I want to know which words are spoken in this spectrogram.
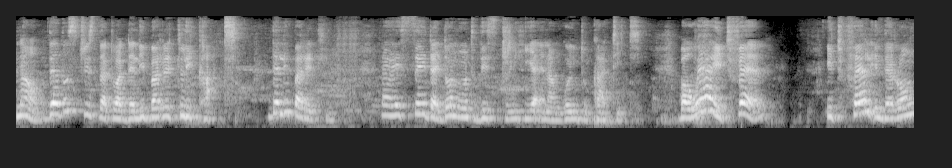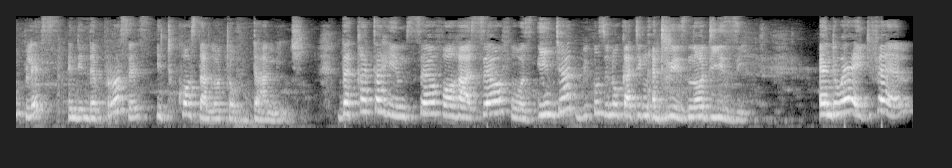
Now, there are those trees that were deliberately cut. Deliberately. I said, I don't want this tree here and I'm going to cut it. But where it fell, it fell in the wrong place, and in the process, it caused a lot of damage. The cutter himself or herself was injured because you know, cutting a tree is not easy. And where it fell,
